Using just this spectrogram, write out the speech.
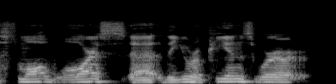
small wars, the Europeans were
